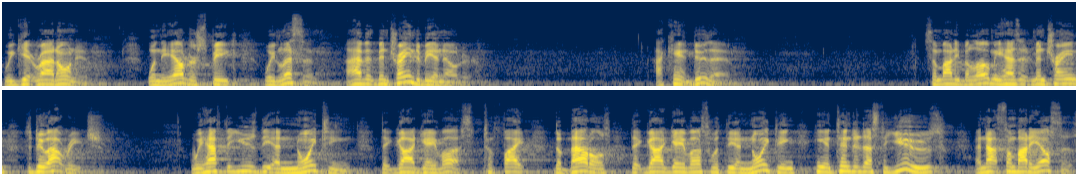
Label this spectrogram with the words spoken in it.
We get right on it. When the elders speak, we listen. I haven't been trained to be an elder. I can't do that. Somebody below me hasn't been trained to do outreach. We have to use the anointing that God gave us to fight the battles that God gave us with the anointing He intended us to use and not somebody else's.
